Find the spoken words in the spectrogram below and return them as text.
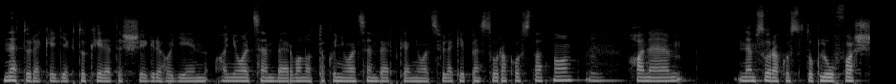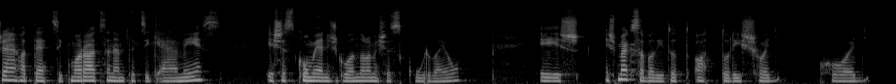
ne törekedjek tökéletességre, hogy én, ha nyolc ember van ott, akkor nyolc embert kell nyolcféleképpen szórakoztatnom, mm. hanem nem szórakoztatok lófas se, ha tetszik maradsz, ha nem tetszik elmész, és ezt komolyan is gondolom, és ez kurva jó. És, és megszabadított attól is, hogy, hogy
